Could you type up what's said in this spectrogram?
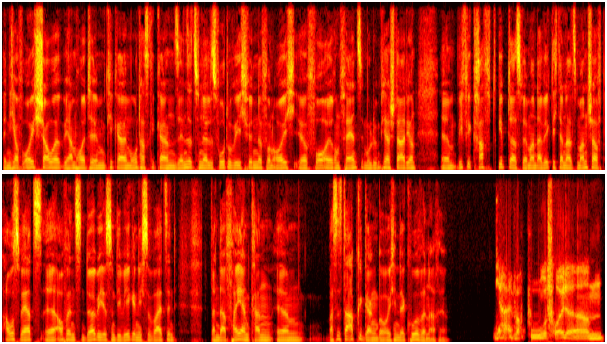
wenn ich auf euch schaue, wir haben heute im Kicker, im Montagskicker ein sensationelles Foto, wie ich finde, von euch äh, vor euren Fans im Olympiastadion. Ähm, wie viel Kraft gibt das, wenn man da wirklich dann als Mannschaft auswärts, äh, auch wenn es ein Derby ist und die Wege nicht so weit sind, dann da feiern kann? Ähm, was ist da abgegangen bei euch in der Kurve nachher? Ja, einfach pure Freude.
